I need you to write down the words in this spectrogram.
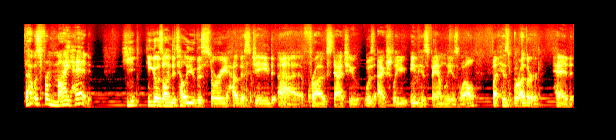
That was from my head. He he goes on to tell you this story how this jade uh, frog statue was actually in his family as well, but his brother had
